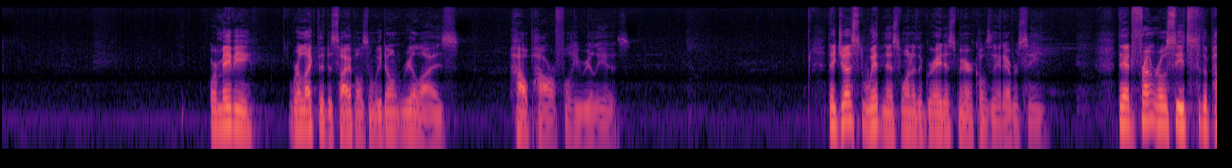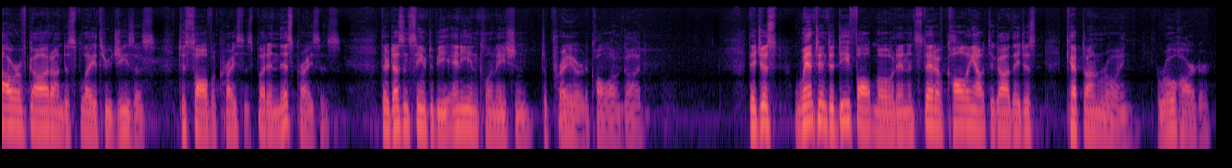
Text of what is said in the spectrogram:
Or maybe we're like the disciples and we don't realize how powerful he really is. They just witnessed one of the greatest miracles they had ever seen. They had front row seats to the power of God on display through Jesus to solve a crisis. But in this crisis, there doesn't seem to be any inclination to pray or to call on God. They just went into default mode, and instead of calling out to God, they just kept on rowing, row harder.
